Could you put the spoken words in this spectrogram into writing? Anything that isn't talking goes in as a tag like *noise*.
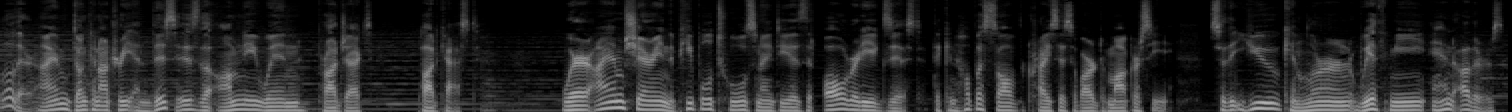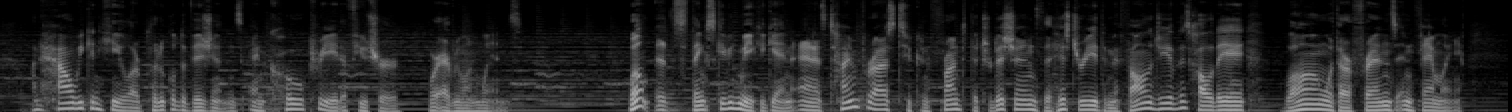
Hello there. I'm Duncan Autrey, and this is the OmniWin Project podcast, where I am sharing the people, tools, and ideas that already exist that can help us solve the crisis of our democracy so that you can learn with me and others on how we can heal our political divisions and co create a future where everyone wins. Well, it's Thanksgiving week again, and it's time for us to confront the traditions, the history, the mythology of this holiday, along with our friends and family.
